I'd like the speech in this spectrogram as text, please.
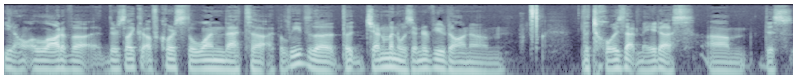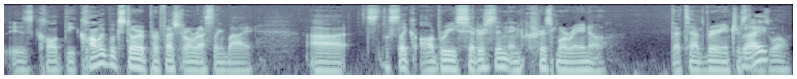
you know, a lot of uh, there's like, of course, the one that uh, I believe the the gentleman was interviewed on um, the toys that made us. Um, this is called the comic book story of professional wrestling by uh, it looks like Aubrey Sitterson and Chris Moreno. That sounds very interesting right. as well.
